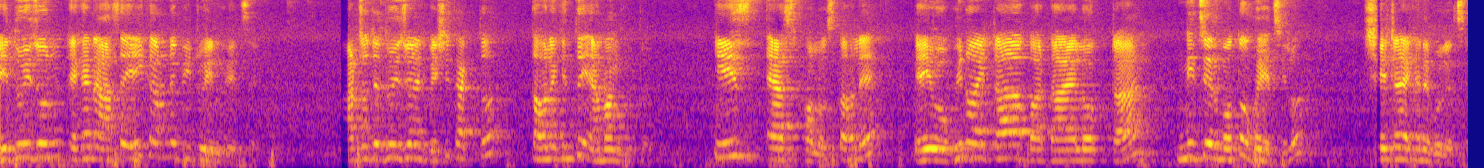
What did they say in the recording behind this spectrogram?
এই দুইজন এখানে আছে, এই কারণে বিটুইন হয়েছে। আর যদি দুইজনের বেশি থাকতো, তাহলে কিন্তু অ্যামাং হতো। ইজ অ্যাজ ফলোস তাহলে এই অভিনয়টা বা ডায়ালগটা নিচের মতো হয়েছিল, সেটা এখানে বলেছে।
